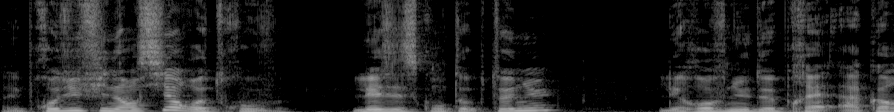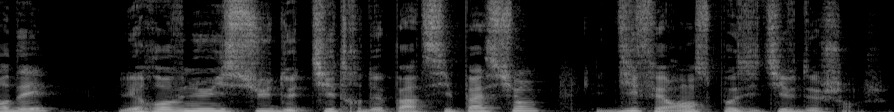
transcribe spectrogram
Dans les produits financiers, on retrouve les escomptes obtenus, les revenus de prêts accordés, les revenus issus de titres de participation, les différences positives de change.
